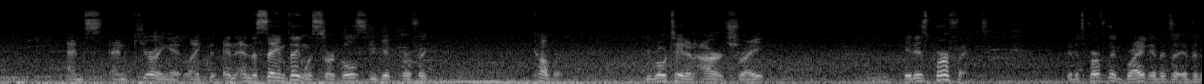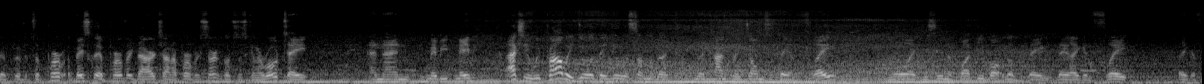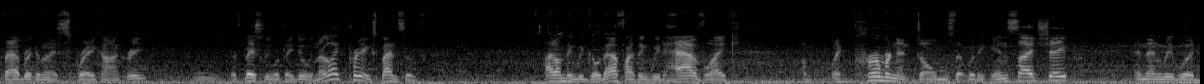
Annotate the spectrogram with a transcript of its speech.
and and curing it. Like and and the same thing with circles, you get perfect cover. You rotate an arch, right? It is perfect. If it's perfectly bright, if it's a, if it's a, if it's a per, basically a perfect arch on a perfect circle, it's just going to rotate, and then maybe maybe actually we probably do what they do with some of the, the concrete domes that they inflate. You know, like you see in the buckyball, they they like inflate like a fabric and then they spray concrete. That's basically what they do, and they're like pretty expensive. I don't think we'd go that far. I think we'd have like a, like permanent domes that were the inside shape, and then we would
